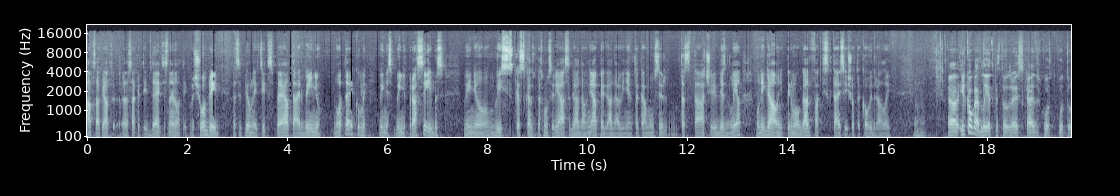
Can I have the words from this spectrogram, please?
apstākļu ap, sakritības dēļ tas nenotika. Bet šobrīd tas ir pilnīgi cita spēle. Tā ir viņu noteikumi, viņas, viņu prasības, viņu viss, kas, kas, kas mums ir jāsagādā un jāpiegādā viņiem. Tā kā mums ir tas, tā atšķirība diezgan liela. Un Igauni pirmo gadu faktiski taisīja šo Covid ralliju. Mhm. Uh, ir kaut kāda lieta, kas tev uzreiz skaidra, ko, ko tu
